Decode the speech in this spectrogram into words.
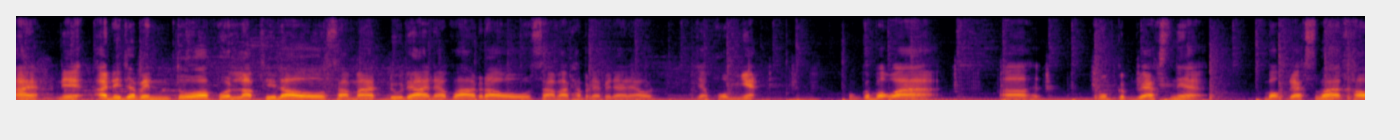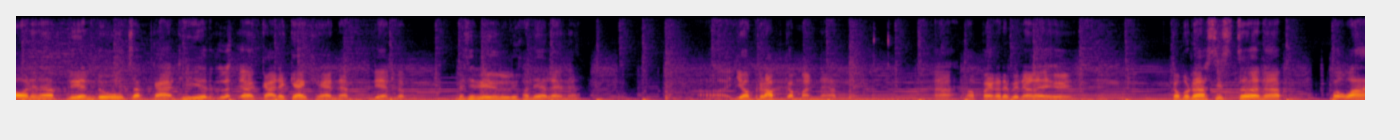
อะ เนี่ย อันนี้จะเป็นตัวผลลัพธ์ที่เราสามารถดูได้นะว่าเราสามารถทำอะไรไปได้แล้ว อย่างผมเนี้ย ผมก็บอกว่า ผมกับแร็กซ์เนี่ยบอกแร็กซ์ว่าเขานะครับเรียนรู้จากการที่การได้แก้แค้นนะเรียนแบบไม่ใช่เรียนรู้เขาเรียกอะไรนะยอมรับกับมันนะครับอ่าต่อไปก็ได้เป็นอะไรเอ่ยกัมบูราซิสเตอร์นะครับบอกว่า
